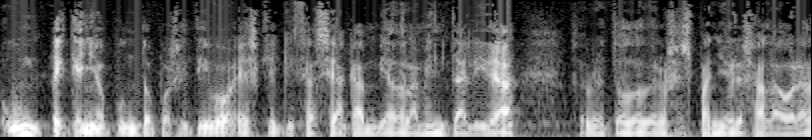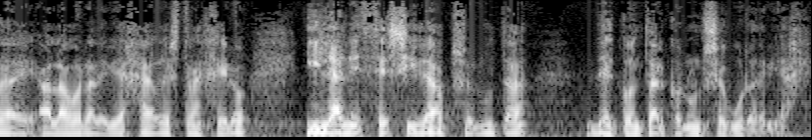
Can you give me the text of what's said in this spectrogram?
un pequeño punto positivo es que quizás se ha cambiado la mentalidad, sobre todo de los españoles a la hora de, a la hora de viajar al extranjero y la necesidad absoluta de contar con un seguro de viaje.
